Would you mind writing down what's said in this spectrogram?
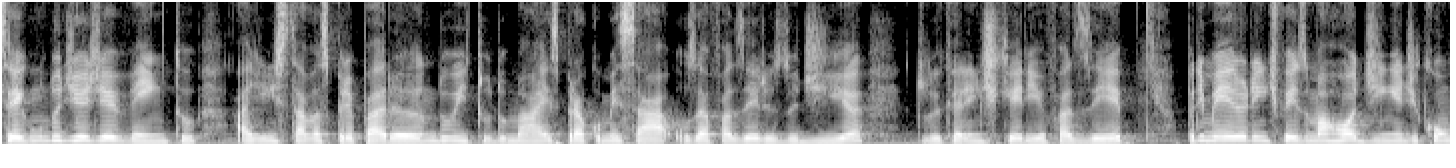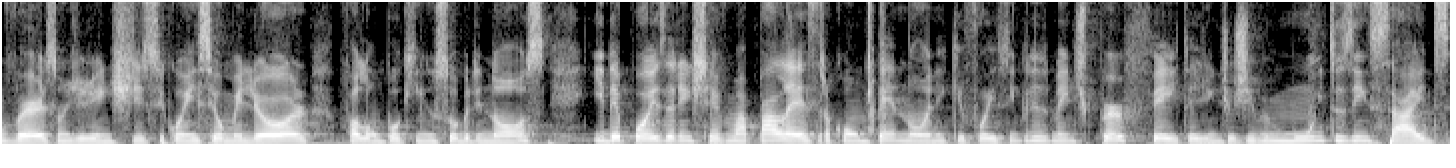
Segundo dia de evento, a gente estava se preparando e tudo mais para começar os afazeres do dia, tudo que a gente queria fazer. Primeiro, a gente fez uma rodinha de conversa onde a gente se conheceu melhor, falou um pouquinho sobre nós, e depois a gente teve uma palestra com o Penone que foi simplesmente perfeita, gente. Eu tive muitos insights,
